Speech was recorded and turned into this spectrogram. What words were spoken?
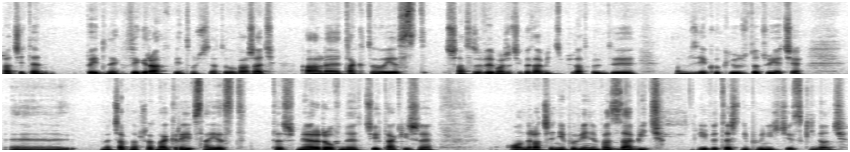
raczej ten pojedynek wygra, więc musicie na to uważać, ale tak to jest szansa, że wy możecie go zabić w przypadku, gdy tam z jego Q zdodżujecie. Yy, Matchup na przykład na Gravesa jest też w miarę równy, czyli taki, że on raczej nie powinien was zabić i wy też nie powinniście zginąć.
